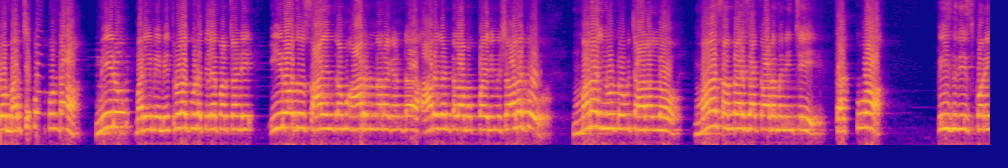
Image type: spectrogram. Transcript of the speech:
సో మర్చిపోకుండా మీరు మరి మీ మిత్రులకు కూడా తెలియపరచండి. ఈ రోజు సాయంత్రం ఆరున్నర గంట ఆరు గంటల ముప్పై నిమిషాలకు మన యూట్యూబ్ ఛానల్లో మన సన్ రైజ్ అకాడమీ నుంచి తక్కువ ఫీజు తీసుకొని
